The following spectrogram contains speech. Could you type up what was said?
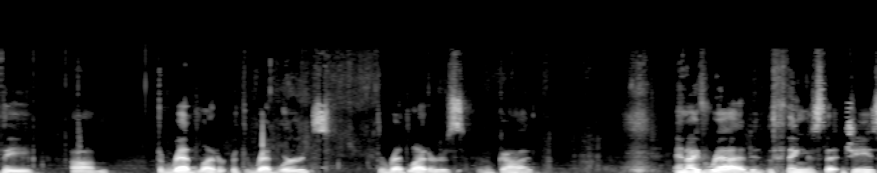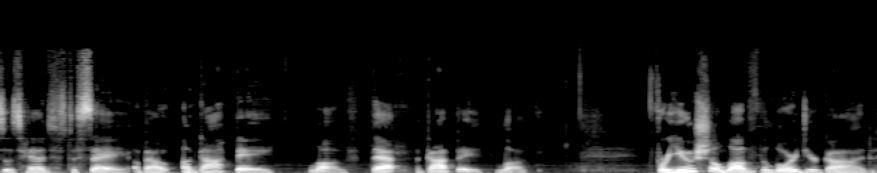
the um, the red letter, the red words, the red letters of God, and I've read the things that Jesus has to say about agape love, that agape love. For you shall love the Lord your God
